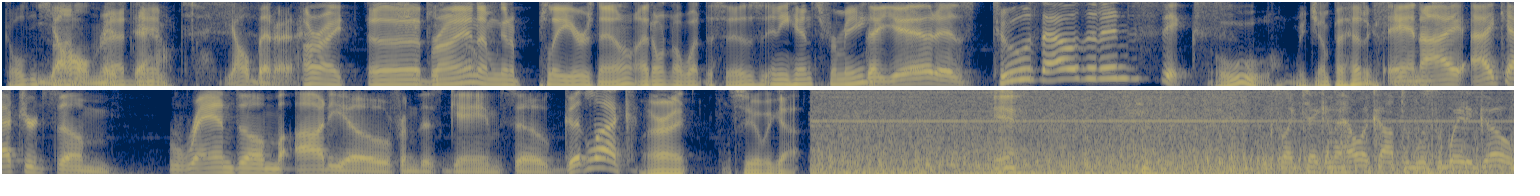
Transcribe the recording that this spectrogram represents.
Golden Sun. Y'all missed game. out. Y'all better. All right. Uh, Brian, I'm going to play yours now. I don't know what this is. Any hints for me? The year is 2006. Ooh, we jump ahead of And I, I captured some random audio from this game. So good luck. All right. Let's see what we got. Yeah. Looks like taking a helicopter was the way to go.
